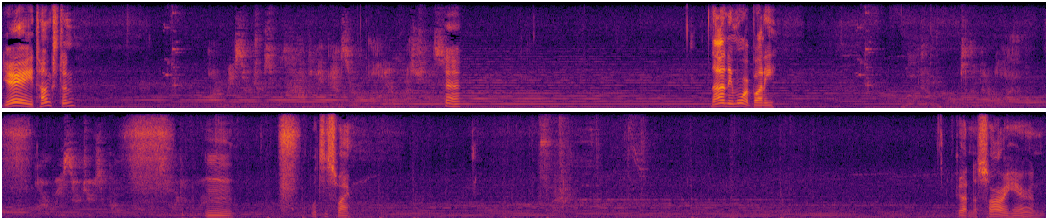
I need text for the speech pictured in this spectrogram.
Yay, tungsten! Our researchers will happily answer all your questions. Heh. Not anymore, buddy. Welcome to the Mineral Lab. Our researchers are always hard at work. Hmm. What's this way? Got an Asari here, and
